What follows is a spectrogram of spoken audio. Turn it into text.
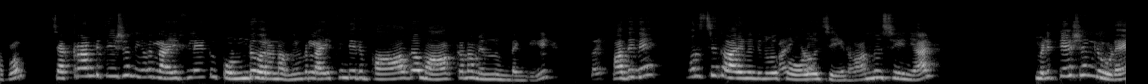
അപ്പം ചക്രാമിറ്റേഷൻ നിങ്ങളുടെ ലൈഫിലേക്ക് കൊണ്ടുവരണം. നിങ്ങളുടെ ലൈഫിന്റെ ഒരു ഭാഗമാക്കണം എന്നുണ്ടെങ്കിൽ അതിനെ കുറച്ച് കാര്യങ്ങൾ നിങ്ങൾ ഫോളോ ചെയ്യണം. അന്ന് വെച്ച് കഴിഞ്ഞാൽ മെഡിറ്റേഷനിലൂടെ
